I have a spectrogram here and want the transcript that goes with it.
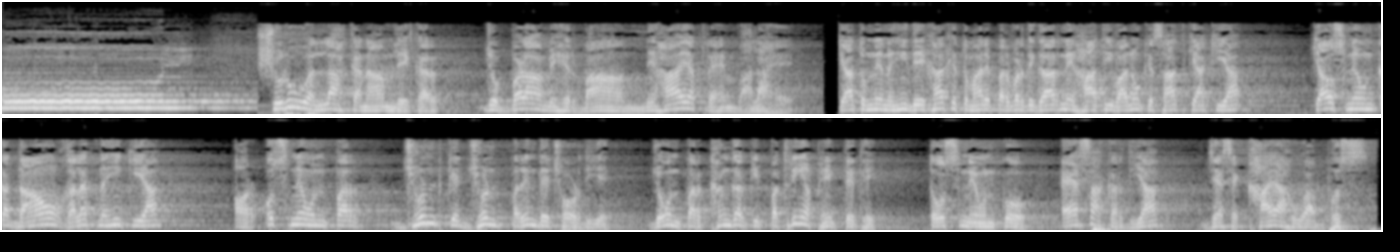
مأكول شروع اللہ کا نام لے کر جو بڑا مہربان، نہایت رحم والا ہے۔ کیا تم نے نہیں دیکھا کہ تمہارے پروردگار نے ہاتھی والوں کے ساتھ کیا کیا؟ کیا اس نے ان کا داؤں غلط نہیں کیا؟ اور اس نے ان پر جھنڈ کے جھنڈ پرندے چھوڑ دیے جو ان پر کھنگر کی پتھریاں پھینکتے تھے۔ تو اس نے ان کو ایسا کر دیا جیسے کھایا ہوا بھس۔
